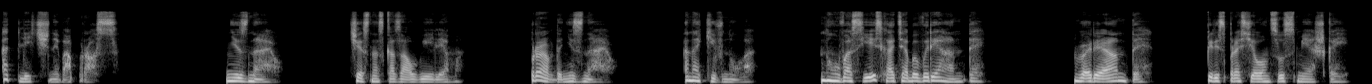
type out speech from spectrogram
Отличный вопрос. Не знаю, честно сказал Уильям. Правда, не знаю. Она кивнула. Но у вас есть хотя бы варианты? Варианты? переспросил он с усмешкой,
